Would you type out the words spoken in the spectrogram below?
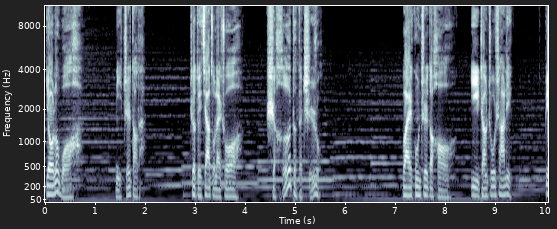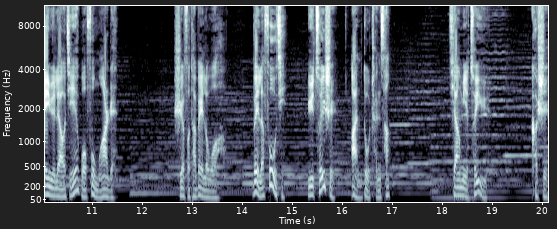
有了我，你知道的，这对家族来说是何等的耻辱。外公知道后，一张诛杀令，便欲了结我父母二人。师傅他为了我，为了父亲，与崔氏暗度陈仓，枪灭崔宇。可是，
